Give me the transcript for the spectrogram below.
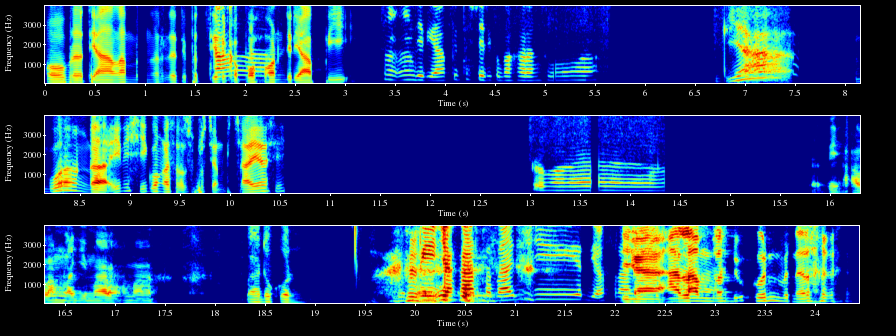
Oh, berarti alam bener dari petir ke pohon Alam. jadi api. Mm-mm, jadi api terus jadi kebakaran semua. Ya, gua nggak ini sih, gua nggak 100% percaya sih. Berarti alam lagi marah sama Bah Dukun Di Jakarta banjir, di Australia Ya alam bah dukun bener.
